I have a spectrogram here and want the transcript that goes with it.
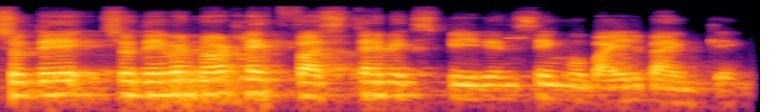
So they so they were not like first time experiencing mobile banking.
